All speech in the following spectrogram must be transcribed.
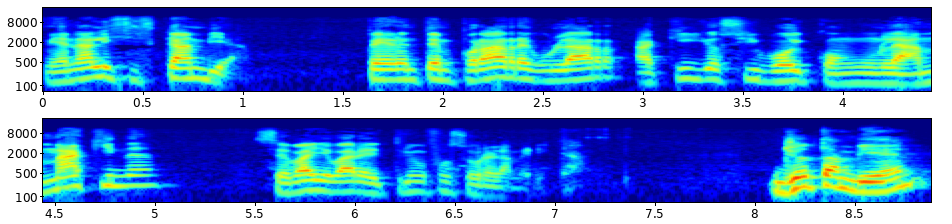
mi análisis cambia. Pero en temporada regular, aquí yo sí voy con la máquina, se va a llevar el triunfo sobre el América. Yo también,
